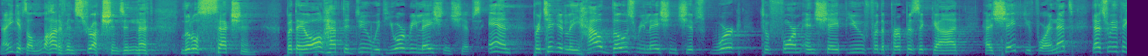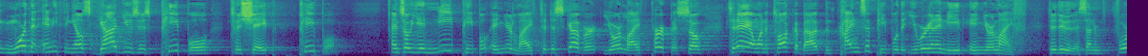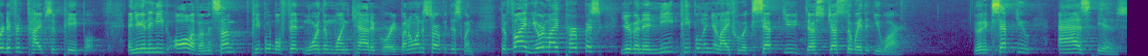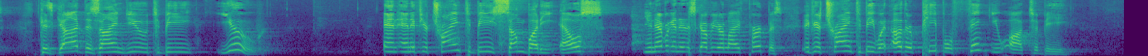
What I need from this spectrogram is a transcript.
Now, he gives a lot of instructions in that little section, but they all have to do with your relationships and particularly how those relationships work to form and shape you for the purpose that God has shaped you for. And that's, that's really the thing. More than anything else, God uses people to shape people. And so you need people in your life to discover your life purpose. So today I want to talk about the kinds of people that you are going to need in your life to do this. And four different types of people. And you're going to need all of them. And some people will fit more than one category. But I want to start with this one. To find your life purpose, you're going to need people in your life who accept you just, just the way that you are. Who would accept you as is. Because God designed you to be you. And, and if you're trying to be somebody else, you're never going to discover your life purpose. If you're trying to be what other people think you ought to be,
